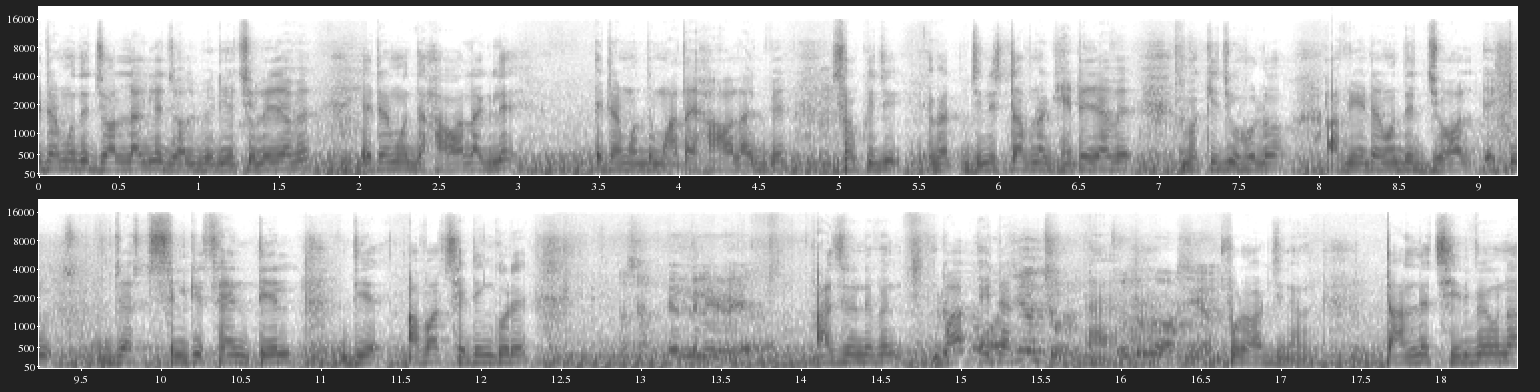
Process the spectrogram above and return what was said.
এটার মধ্যে জল লাগলে জল বেরিয়ে চলে যাবে। এটার মধ্যে হাওয়া লাগলে এটার মধ্যে মাথায় হাওয়া লাগবে সব কিছু এবার জিনিসটা আপনার ঘেঁটে যাবে বা কিছু হলো আপনি এটার মধ্যে জল একটু জাস্ট সিল্কি সাইন তেল দিয়ে আবার সেটিং করে আজকে আজরে নেবেন বা এটা হ্যাঁ। পুরো অরিজিনাল টানলে ছিঁড়বেও না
